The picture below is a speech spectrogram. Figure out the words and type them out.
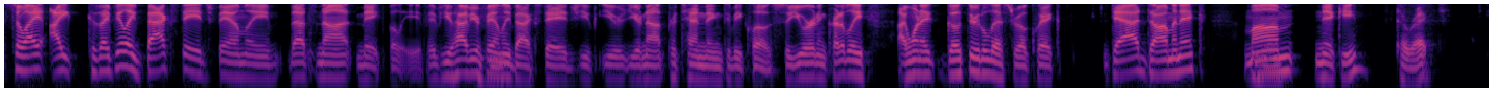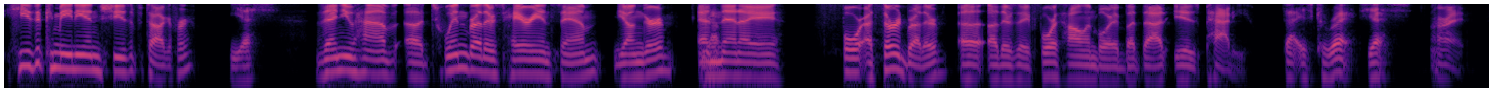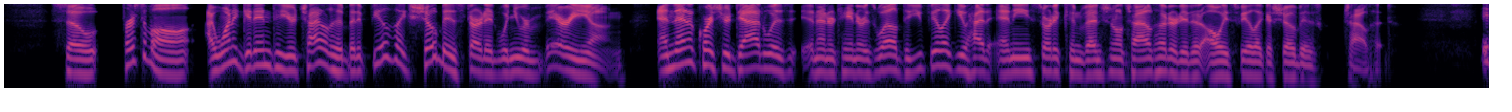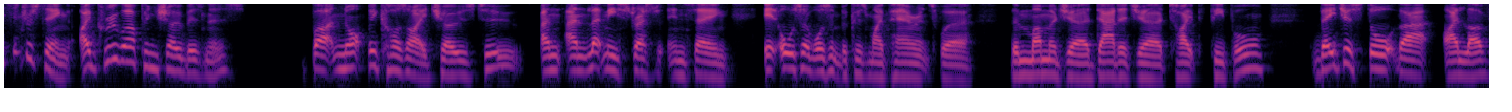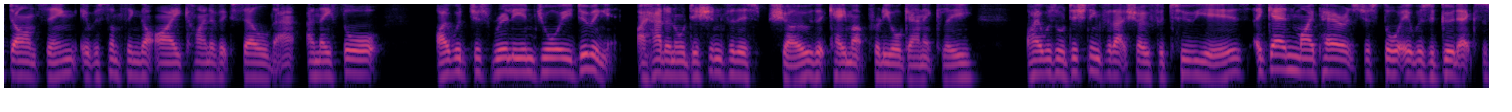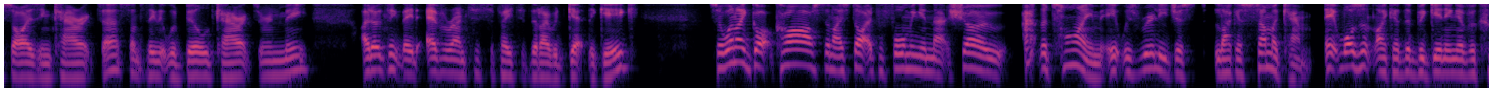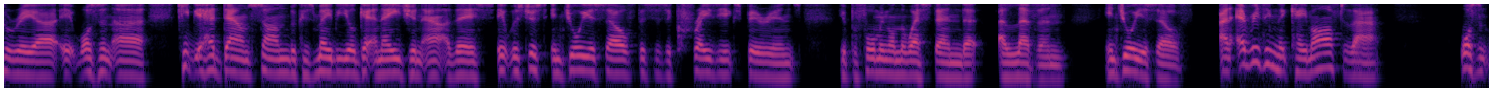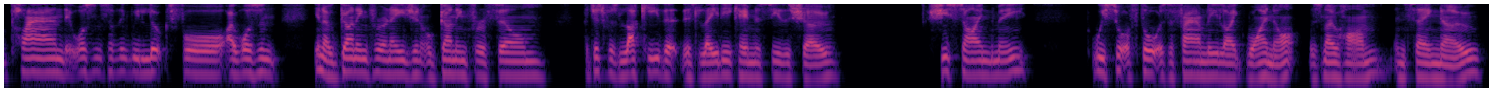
so I I because I feel like backstage family that's not make believe. If you have your Mhm. family backstage, you you're you're not pretending to be close. So you are an incredibly. I want to go through the list real quick. Dad Dominic, mom Nikki. Correct. He's a comedian. She's a photographer. Yes. Then you have uh, twin brothers Harry and Sam, younger, and Yep. then a four a third brother. Uh, uh, there's a fourth Holland boy, but that is Patty. That is correct. Yes. All right. So, first of all, I want to get into your childhood, but it feels like showbiz started when you were very young. And then, of course, your dad was an entertainer as well. Did you feel like you had any sort of conventional childhood, or did it always feel like a showbiz childhood? It's interesting. I grew up in show business, but not because I chose to. And and let me stress in saying it also wasn't because my parents were the mummager, dadager type people. They just thought that I loved dancing. It was something that I kind of excelled at, and they thought I would just really enjoy doing it. I had an audition for this show that came up pretty organically. I was auditioning for that show for two years. Again, my parents just thought it was a good exercise in character, something that would build character in me. I don't think they'd ever anticipated that I would get the gig. So when I got cast and I started performing in that show, at the time, it was really just like a summer camp. It wasn't like at the beginning of a career. It wasn't a keep your head down, son, because maybe you'll get an agent out of this. It was just enjoy yourself. This is a crazy experience. You're performing on the West End at 11. Enjoy yourself. And everything that came after that wasn't planned. It wasn't something we looked for. I wasn't, you know, gunning for an agent or gunning for a film. I just was lucky that this lady came to see the show. She signed me. we sort of thought as a family, like, why not? There's no harm in saying no.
